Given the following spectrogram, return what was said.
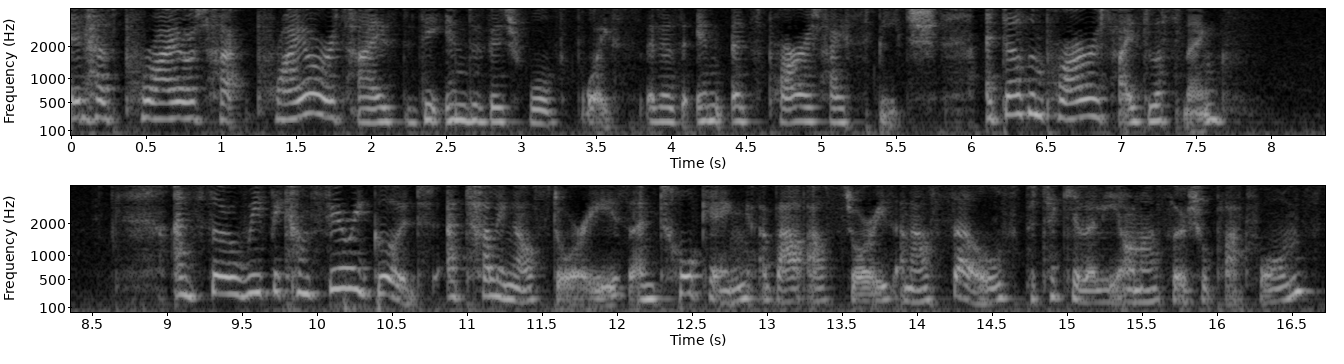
it has priorita- prioritized the individual's voice. It has in, it's prioritized speech. It doesn't prioritize listening. And so we've become very good at telling our stories and talking about our stories and ourselves, particularly on our social platforms.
